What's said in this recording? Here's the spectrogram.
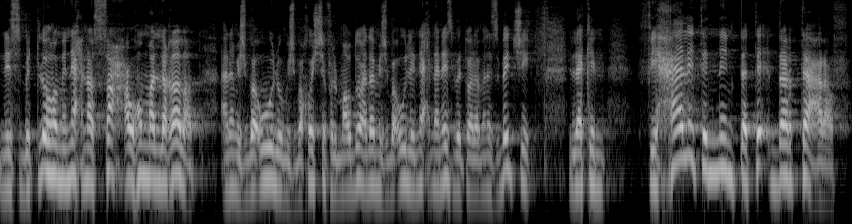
نثبت لهم إن إحنا الصح وهم اللي غلط. أنا مش بقول ومش بخش في الموضوع ده مش بقول إن إحنا نثبت ولا ما نثبتش لكن في حالة إن أنت تقدر تعرف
